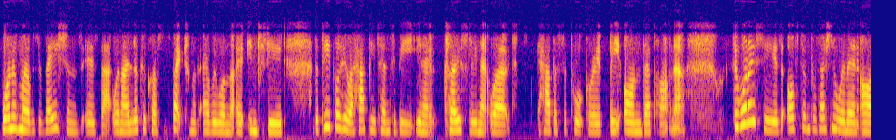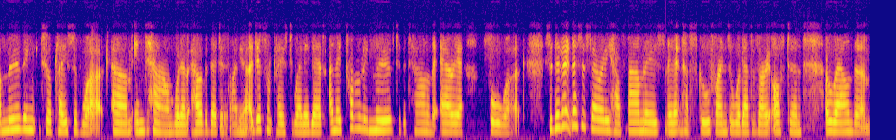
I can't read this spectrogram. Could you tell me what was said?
one of my observations is that when I look across the spectrum of everyone that I interviewed, the people who are happy tend to be, you know, closely networked, have a support group beyond their partner. So what I see is often professional women are moving to a place of work um, in town, whatever, however they're defining that, a different place to where they live, and they probably move to the town or the area for work. So they don't necessarily have families, they don't have school friends or whatever very often around them.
